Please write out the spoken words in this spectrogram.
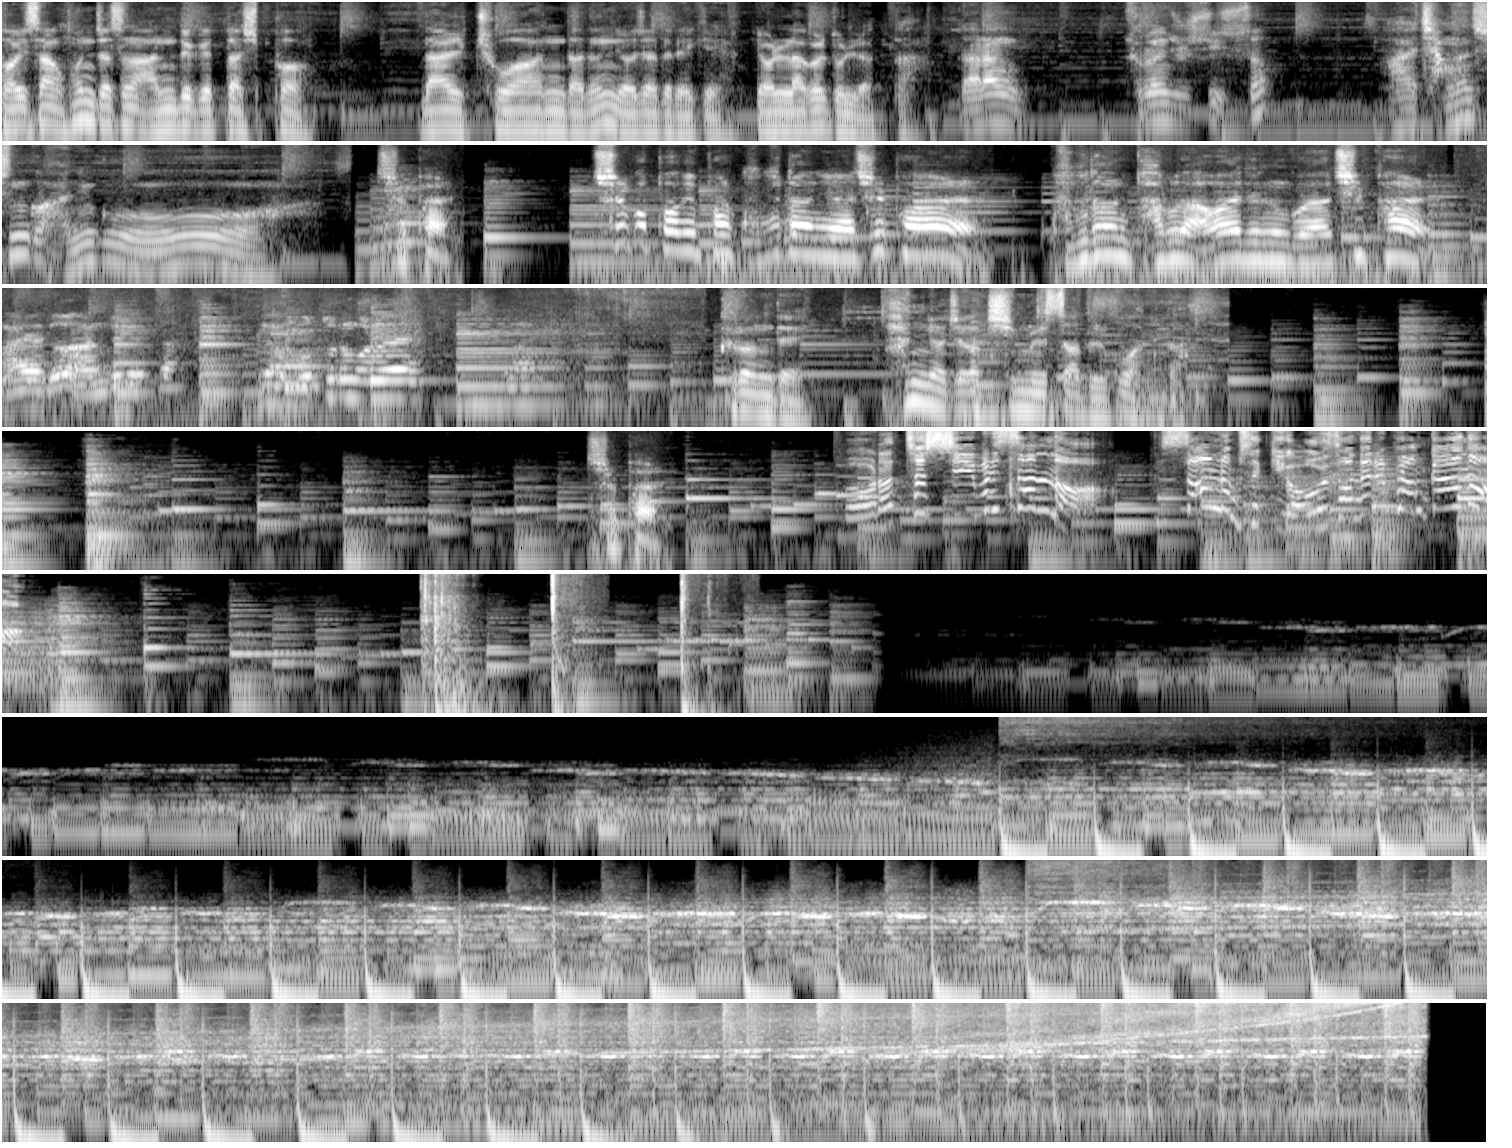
더 이상 혼자서는 안 되겠다 싶어 날 좋아한다는 여자들에게 연락을 돌렸다. 나랑 결혼해 줄 수 있어? 아 장난치는 거 아니고 78. 7 곱하기 8 9구단이야 78. 9구단 바로 나와야 되는 거야 78. 아야 넌 안 되겠다. 그냥 못 들은 걸로 해. 그런데 한 여자가 짐을 싸들고 왔다. 78. 뭐라 쳐 씨부리 쌌노? 쌍놈 새끼가 어디서 내를 평가하노?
